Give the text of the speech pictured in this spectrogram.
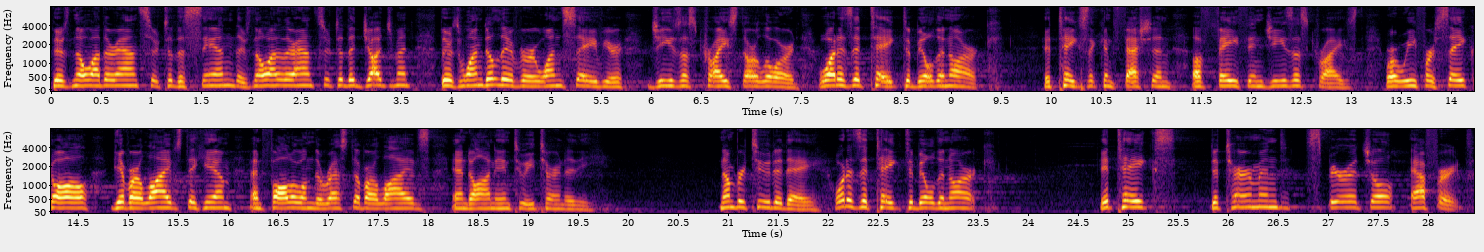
There's no other answer to the sin, there's no other answer to the judgment. There's one deliverer, one Savior, Jesus Christ our Lord. What does it take to build an ark? It takes a confession of faith in Jesus Christ, where we forsake all, give our lives to Him, and follow Him the rest of our lives and on into eternity. Number two today, what does it take to build an ark? It takes determined spiritual effort.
